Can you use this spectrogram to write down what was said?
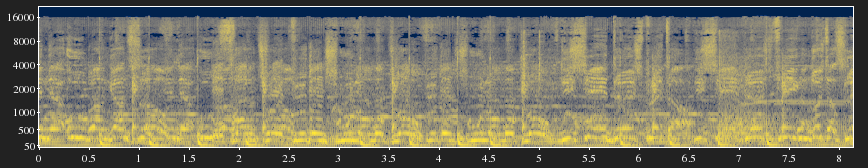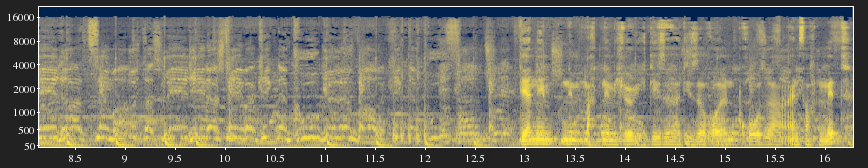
in der U-Bahn ganz laut. In der U-Bahn. Der Soundtrack für den Schwulomoklauf. Für den Schwulomoklauf. Die Schädelsplitter. Die Schädel fliegen durch das Lehrerzimmer. Durch das Lehrer. Jeder Streber kriegt ne Kugel im Bauch. Kriegt ne der nimmt, nimmt, macht nämlich wirklich diese, diese Rollenprosa einfach mit,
